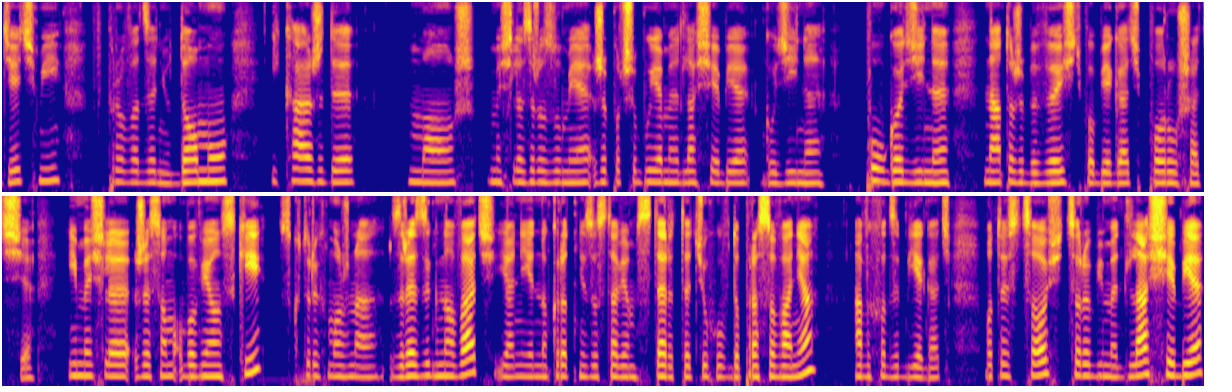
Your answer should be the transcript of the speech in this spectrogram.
dziećmi, w prowadzeniu domu i każdy mąż, myślę, zrozumie, że potrzebujemy dla siebie godzinę, pół godziny na to, żeby wyjść, pobiegać, poruszać się. I myślę, że są obowiązki, z których można zrezygnować. Ja niejednokrotnie zostawiam stertę ciuchów do prasowania, a wychodzę biegać, bo to jest coś, co robimy dla siebie.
